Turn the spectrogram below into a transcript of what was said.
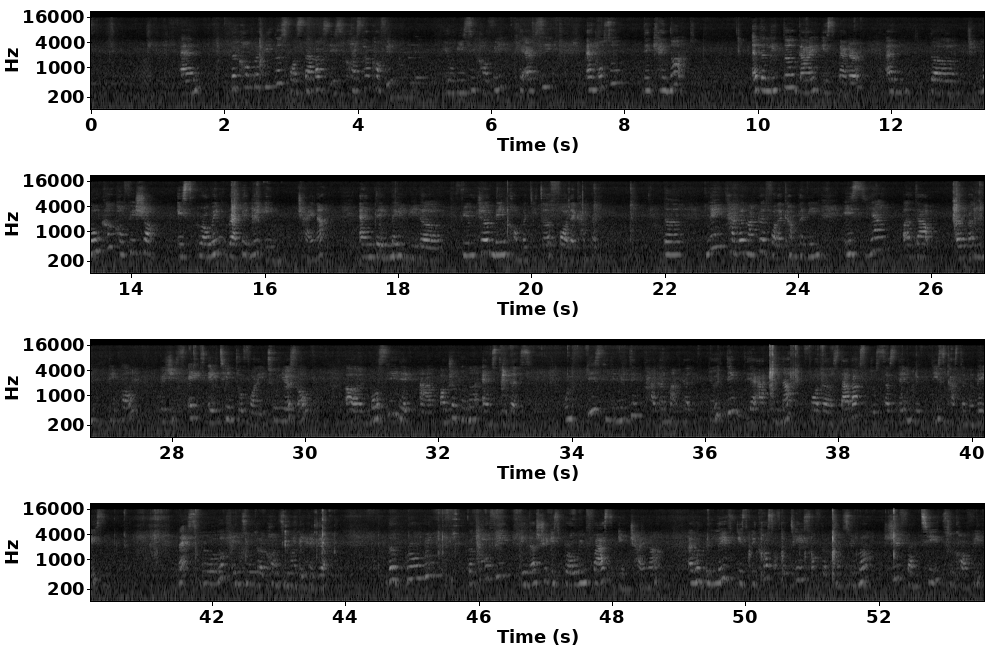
And the competitors for Starbucks is Costa Coffee, UBC Coffee, KFC, and also they cannot. And the little guy is better, and the local coffee shop is growing rapidly in China, and they may be the future main competitor for the company. The main target market for the company is young adult urban people, which is age 18 to 42 years old. Uh, mostly they are entrepreneurs and students. With this limiting target market, do you think there are enough for the Starbucks to sustain with this customer base? Next, we will look into the consumer behavior. The growing, the coffee industry is growing fast in China, and we believe it's because of the taste of the consumer shift from tea to coffee.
